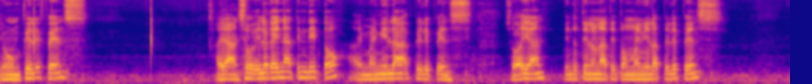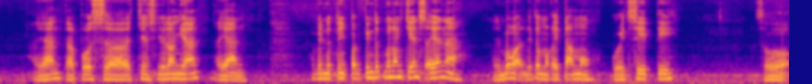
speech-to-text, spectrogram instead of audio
yung Philippines, Ayan, so ilagay natin dito ay Manila, Philippines. So ayan, pindutin lang natin itong Manila, Philippines. Ayan, tapos uh, change nyo lang yan. Ayan. Pindutin, pag pindot mo ng change, ayan na. Halimbawa, dito makita mo, Kuwait City. So,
